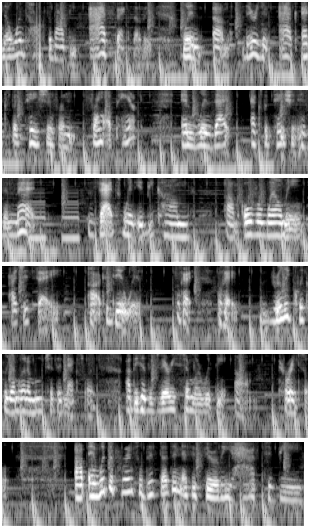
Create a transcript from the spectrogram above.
no one talks about the aspects of it when um, there's an expectation from from a parent, and when that expectation isn't met, that's when it becomes um, overwhelming. I should say uh, to deal with. Okay, okay really quickly, I'm going to move to the next one uh, because it's very similar with the um, parental. Um, and with the parental, this doesn't necessarily have to be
